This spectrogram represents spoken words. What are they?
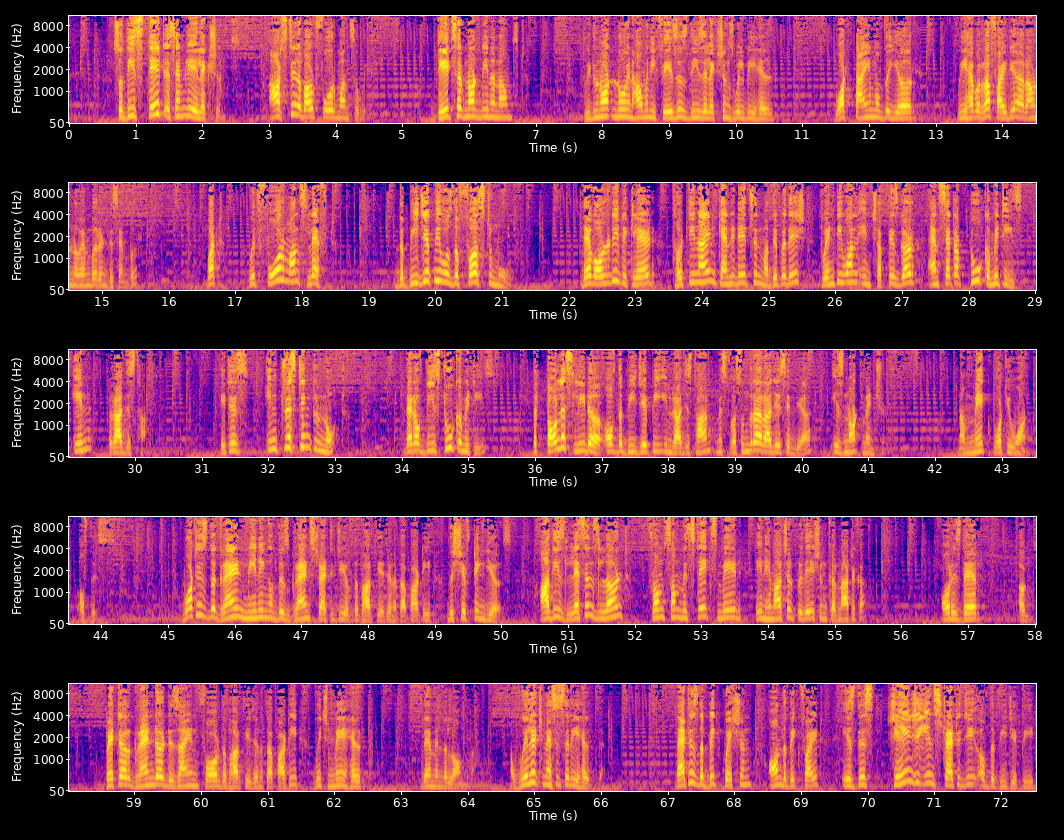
So these state assembly elections are still about four months away. Dates have not been announced. We do not know in how many phases these elections will be held, what time of the year. We have a rough idea around November and December. But with four months left, the BJP was the first to move. They have already declared 39 candidates in Madhya Pradesh, 21 in Chhattisgarh, and set up two committees in Rajasthan. It is interesting to note that of these two committees, the tallest leader of the BJP in Rajasthan, Ms. Vasundhara Raje Scindia, is not mentioned. Now make what you want of this. What is the grand meaning of this grand strategy of the Bharatiya Janata Party, the shifting gears? Are these lessons learnt from some mistakes made in Himachal Pradesh and Karnataka? Or is there a better, grander design for the Bharatiya Janata Party which may help them in the long run? Now, will it necessarily help them? That is the big question on the big fight. Is this change in strategy of the BJP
